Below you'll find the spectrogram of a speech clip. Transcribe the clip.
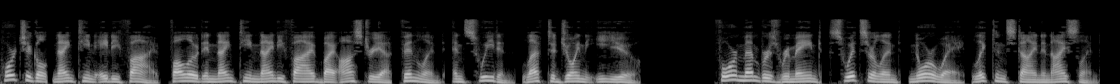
Portugal 1985, followed in 1995 by Austria, Finland, and Sweden, left to join the EU. Four members remained, Switzerland, Norway, Liechtenstein and Iceland.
